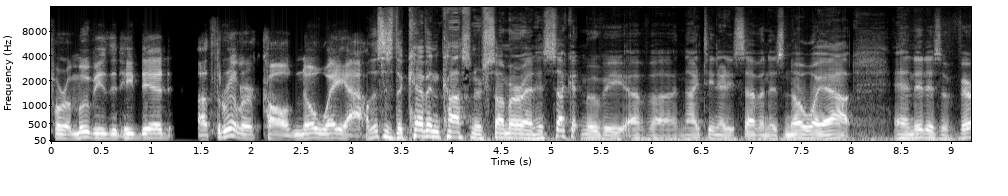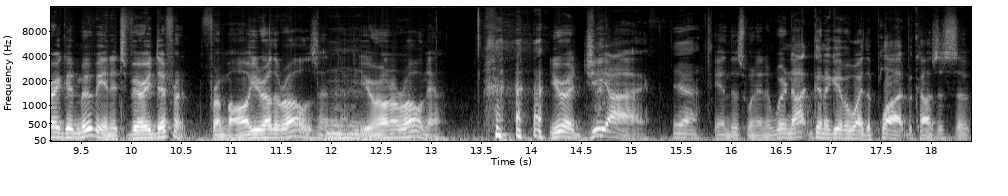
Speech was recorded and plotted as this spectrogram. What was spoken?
for a movie that he did, a thriller called No Way Out. Well, this is the Kevin Costner summer, and his second movie of uh, 1987 is No Way Out. And it is a very good movie, and it's very different from all your other roles. And uh, you're on a roll now. you're a GI Yeah. in this one, and we're not going to give away the plot because this is a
